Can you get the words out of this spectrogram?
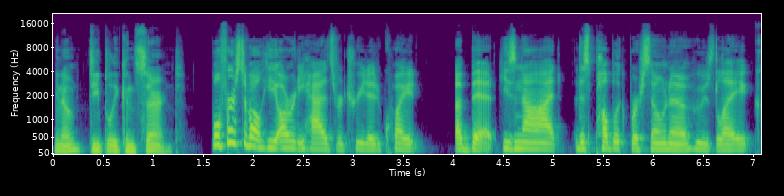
you know, deeply concerned? Well, first of all, he already has retreated quite a bit. He's not this public persona who's like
